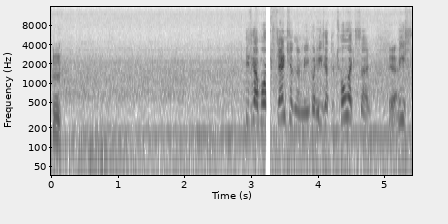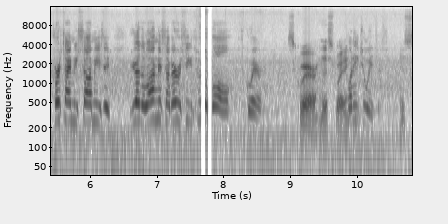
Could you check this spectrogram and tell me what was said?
Hmm. He's got more extension than me, but he's at the toe extent. Yeah. He's first time he saw me, he said, "You're the longest I've ever seen through the ball square, Square this way. 22 inches, His,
